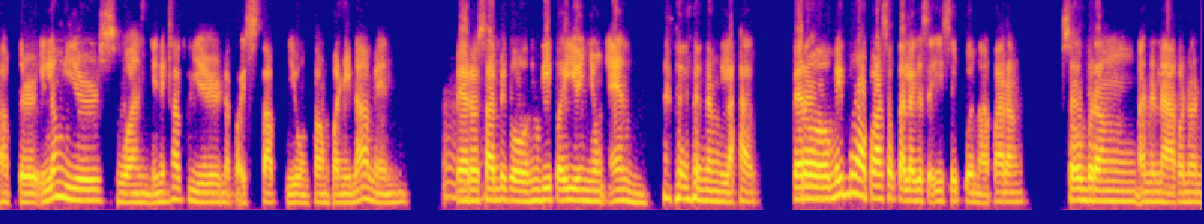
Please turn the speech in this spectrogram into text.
after ilang years, one and a half year, napa-stop yung company namin. Pero Mm-mm. sabi ko, hindi pa yun yung end ng lahat. Pero Mm. may pumapasok talaga sa isip ko na parang sobrang ano na ako nun,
